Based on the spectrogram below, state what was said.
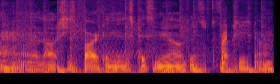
I don't know, she's barking and it's pissing me off. That's what the fuck she's doing.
